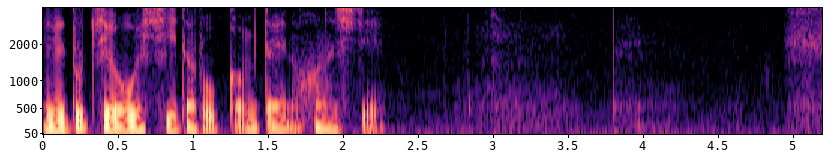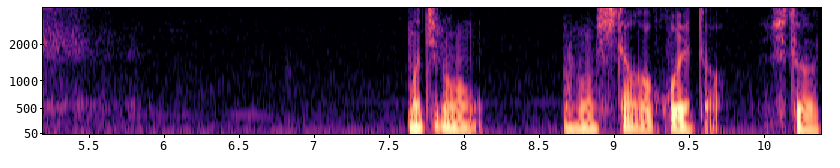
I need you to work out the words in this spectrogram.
えー、どっちが美味しいだろうかみたいな話で。もちろんあの舌が肥えた人だっ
